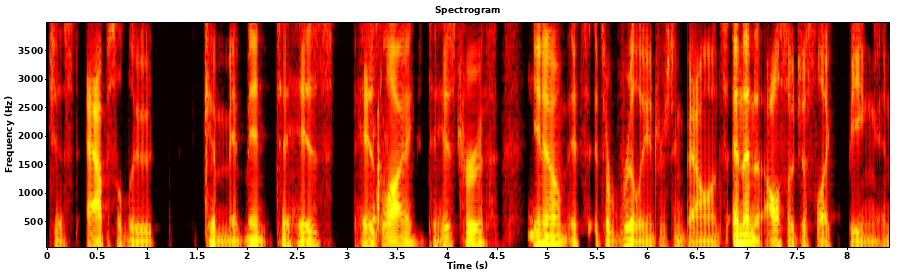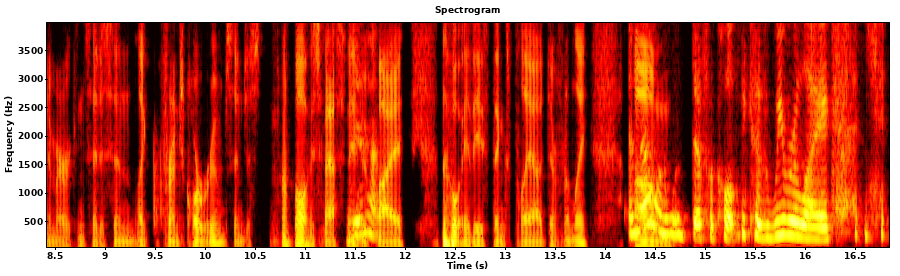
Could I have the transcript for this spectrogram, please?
just absolute commitment to his his yes. lie to his truth you mm-hmm. know it's it's a really interesting balance and then also just like being an american citizen like french courtrooms and just i'm always fascinated yeah. by the way these things play out differently and that um, one was difficult because we were like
